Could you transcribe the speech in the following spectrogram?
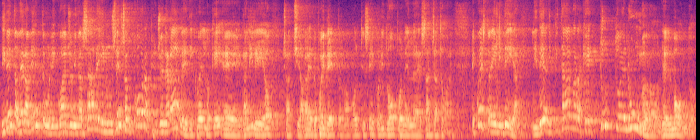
Diventa veramente un linguaggio universale in un senso ancora più generale di quello che eh, Galileo cioè, ci avrebbe poi detto no, molti secoli dopo nel Saggiatore. E questa è l'idea, l'idea di Pitagora che tutto è numero nel mondo,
